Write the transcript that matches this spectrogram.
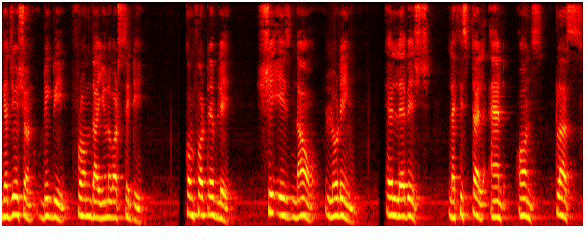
graduation degree from the university. Comfortably, she is now loading a lavish lifestyle and owns class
